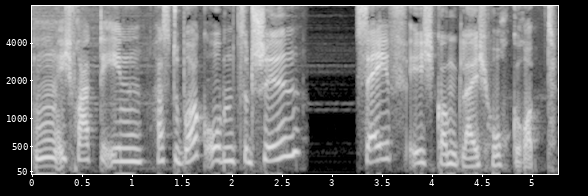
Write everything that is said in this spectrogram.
Hm, Ich fragte ihn, hast du Bock oben zu chillen? Safe, ich komm gleich hochgerobbt.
